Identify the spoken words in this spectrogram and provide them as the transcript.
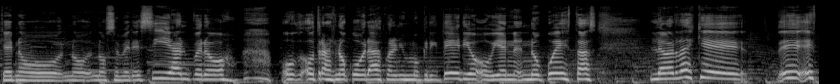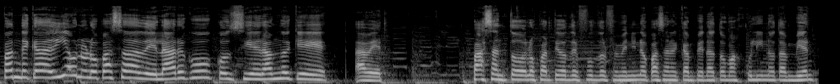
que no, no, no se merecían, pero otras no cobradas con el mismo criterio o bien no puestas. La verdad es que eh, es pan de cada día, uno lo pasa de largo considerando que, a ver, pasan todos los partidos del fútbol femenino, pasan el campeonato masculino también,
